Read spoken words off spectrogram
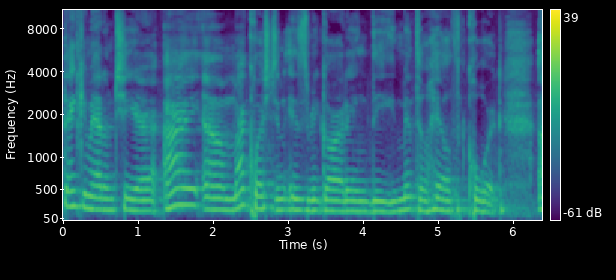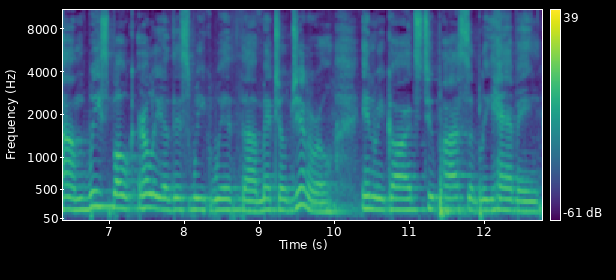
Thank you, Madam Chair. I, um, my question is regarding the mental health court. Um, we spoke earlier this week with uh, Metro General in regards to possibly having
